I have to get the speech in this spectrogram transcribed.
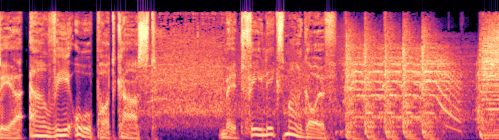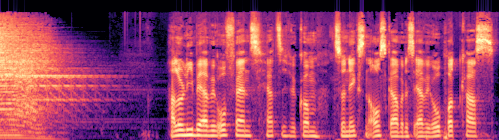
Der RWO-Podcast mit Felix Margolf. Hallo liebe RWO-Fans, herzlich willkommen zur nächsten Ausgabe des RWO-Podcasts.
